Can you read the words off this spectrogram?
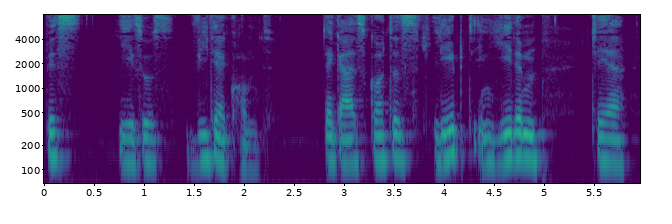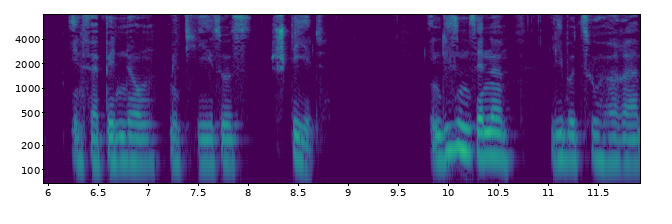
bis Jesus wiederkommt. Der Geist Gottes lebt in jedem, der in Verbindung mit Jesus steht. In diesem Sinne, liebe Zuhörer,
